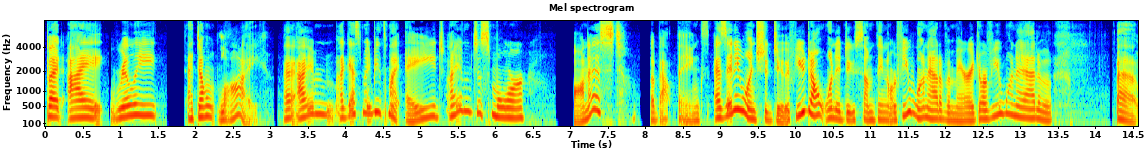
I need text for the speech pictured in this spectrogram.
But I really, I don't lie. I, I am, I guess maybe it's my age. I am just more honest about things as anyone should do. If you don't want to do something, or if you want out of a marriage, or if you want out of, uh,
